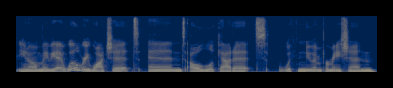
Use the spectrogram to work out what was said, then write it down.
you know, maybe I will rewatch it and I'll look at it with new information,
